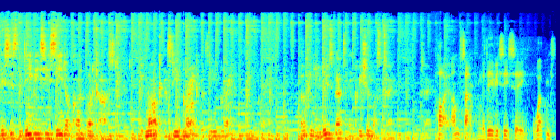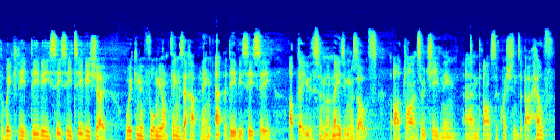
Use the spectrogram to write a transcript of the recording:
This is the DVCC.com podcast with Mark and Steve Gray. Steve Gray. Helping you lose fat and increase your muscle tone. tone. Hi, I'm Sam from the DVCC. Welcome to the weekly DVCC TV show where we can inform you on things that are happening at the DVCC, update you with some amazing results that our clients are achieving, and answer questions about health,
